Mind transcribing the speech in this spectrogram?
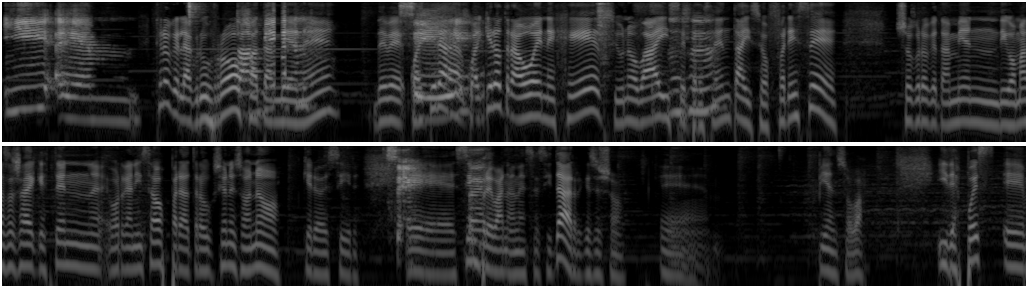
Y em, creo que la Cruz Roja también ¿eh? Debe, cualquier otra ONG, si uno va y se presenta y se ofrece, yo creo que también, digo, más allá de que estén organizados para traducciones o no, quiero decir, eh, siempre van a necesitar, qué sé yo. Eh, pienso, va. Y después, eh,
